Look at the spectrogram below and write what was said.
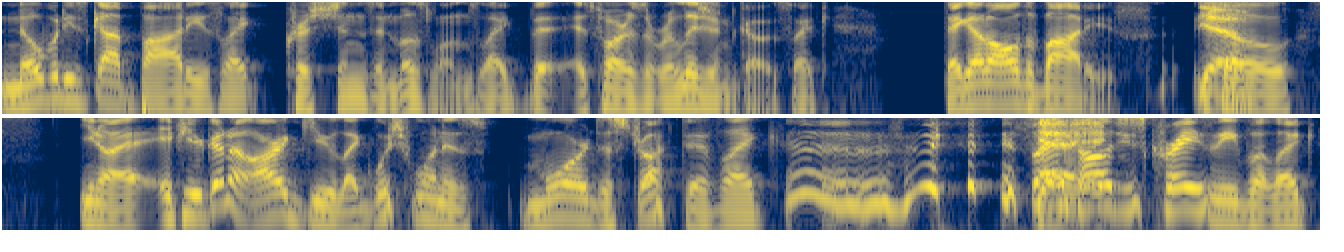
nobody's got bodies like Christians and Muslims. Like the, as far as the religion goes, like they got all the bodies. Yeah. So, you know, if you're gonna argue like which one is more destructive, like uh, Scientology's crazy, but like,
